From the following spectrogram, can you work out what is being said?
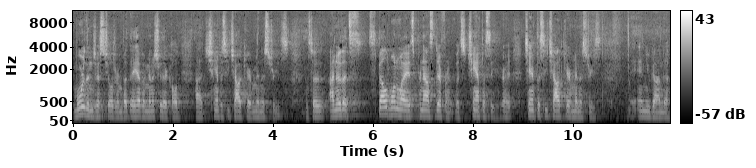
more than just children, but they have a ministry there called uh, Kyampisi Child Care Ministries. And so I know that's spelled one way, it's pronounced different, but it's Kyampisi, right? Kyampisi Child Care Ministries in Uganda.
